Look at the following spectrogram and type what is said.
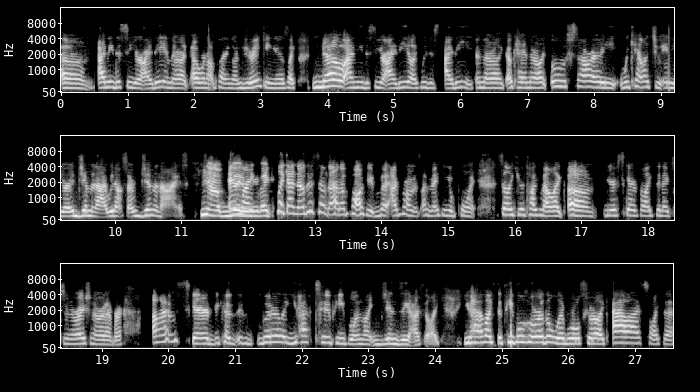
um, I need to see your ID. And they're like, oh, we're not planning on drinking. And it was like, no, I need to see your ID. Like, we just ID. And they're like, okay. And they're like, oh, sorry, we can't let you in. You're a Gemini. We don't serve Geminis. No, literally, like, Like, I know this sounds out of pocket, but I promise I'm making a point. So, like, you're talking about, like, um, you're scared for like the next generation or whatever. I'm scared because it's literally you have two people in like Gen Z. I feel like you have like the people who are the liberals who are like allies to like the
